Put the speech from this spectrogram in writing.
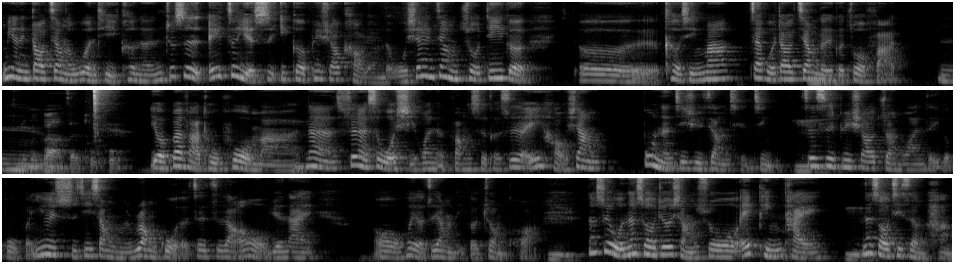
面临到这样的问题，可能就是哎，这也是一个必须要考量的。我现在这样做，第一个，呃，可行吗？再回到这样的一个做法，嗯，有办法再突破？有办法突破吗？那虽然是我喜欢的方式，可是哎，好像。不能继续这样前进，这是必须要转弯的一个部分，嗯、因为实际上我们 run 过了，就知道哦，原来哦会有这样的一个状况。嗯，那所以我那时候就想说，哎，平台，嗯、那时候其实很夯，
